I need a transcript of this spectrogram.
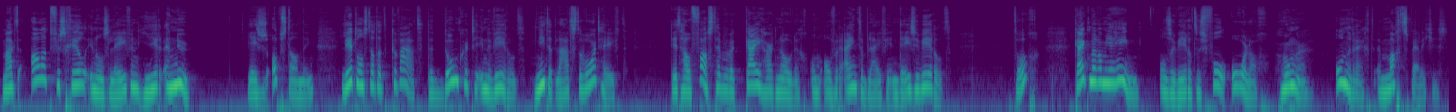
maakt al het verschil in ons leven hier en nu. Jezus' opstanding leert ons dat het kwaad, de donkerte in de wereld, niet het laatste woord heeft. Dit hou vast hebben we keihard nodig om overeind te blijven in deze wereld. Toch? Kijk maar om je heen. Onze wereld is vol oorlog, honger, onrecht en machtspelletjes.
